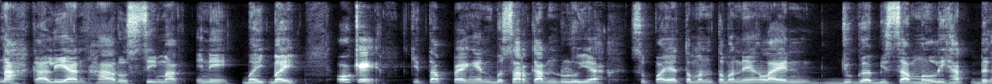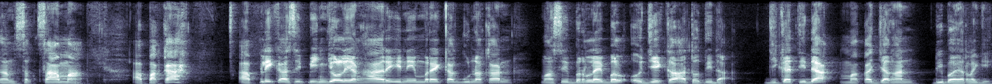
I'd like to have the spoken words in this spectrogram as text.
Nah, kalian harus simak ini baik-baik. Oke, kita pengen besarkan dulu ya. Supaya teman-teman yang lain juga bisa melihat dengan seksama. Apakah aplikasi pinjol yang hari ini mereka gunakan masih berlabel OJK atau tidak? Jika tidak, maka jangan dibayar lagi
